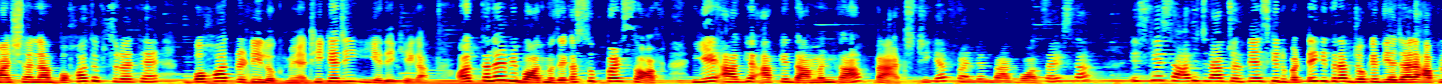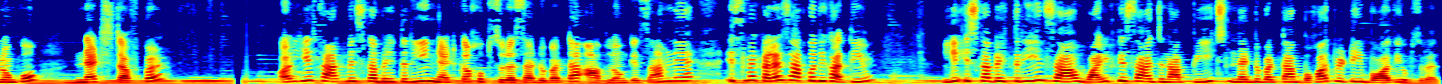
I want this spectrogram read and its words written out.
माशाल्लाह बहुत खूबसूरत है, बहुत प्रिटी लुक में है, ठीक है जी? ये देखिएगा। और कलर भी बहुत मज़े का सुपर सॉफ्ट ये आ गया आपके दामन का पैच ठीक है? फ्रंट एंड बैक बहुत साइड्स का। इसके साथ ही जनाब चलते हैं, इसके दुपट्टे की तरफ़ जो कि दिया जा रहा है आप लोगों को। नेट स्टफ़ पर। और ये साथ में इसका बेहतरीन नेट का खूबसूरत सा दुपट्टा आप लोगों के सामने है। इसमें कलर आपको दिखाती हूँ। ये इसका बेहतरीन सा व्हाइट के साथ जनाब पीच नेट दुपट्टा, बहुत प्रिटी बहुत ही खूबसूरत।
